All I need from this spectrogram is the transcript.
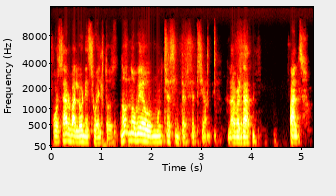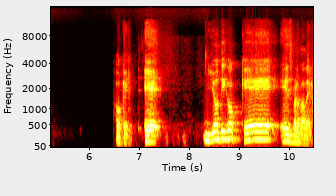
forzar balones sueltos. No, no veo muchas intercepciones, la verdad. Falso. Ok. Eh, yo digo que es verdadero.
